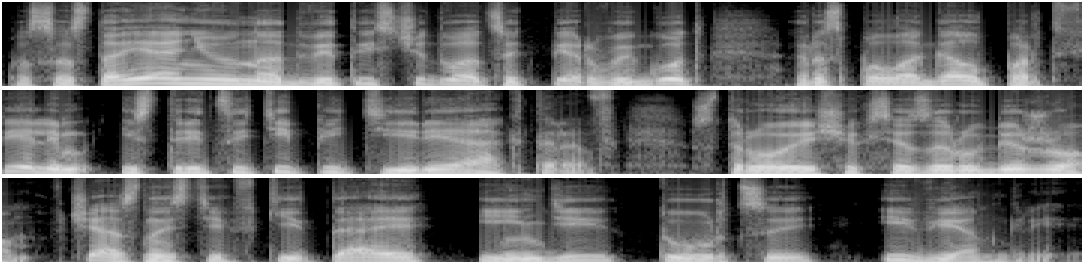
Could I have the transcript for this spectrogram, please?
по состоянию на 2021 год располагал портфелем из 35 реакторов, строящихся за рубежом, в частности в Китае, Индии, Турции и Венгрии.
